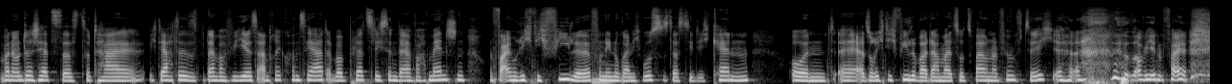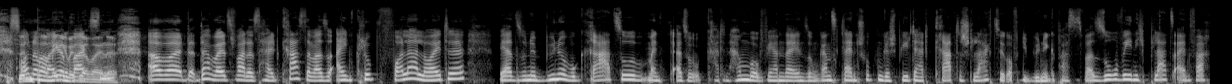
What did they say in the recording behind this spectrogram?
man unterschätzt das total. Ich dachte, es wird einfach wie jedes andere Konzert, aber plötzlich sind da einfach Menschen und vor allem richtig viele, von denen du gar nicht wusstest, dass die dich kennen. Und äh, also richtig viele war damals so 250. das ist auf jeden Fall auch nochmal gewachsen. Aber damals war das halt krass. Da war so ein Club voller Leute. Wir hatten so eine Bühne, wo gerade so, also gerade in Hamburg, wir haben da in so einem ganz kleinen Schuppen gespielt, da hat gerade das Schlagzeug auf die Bühne gepasst. Es war so wenig Platz einfach.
